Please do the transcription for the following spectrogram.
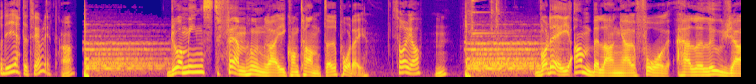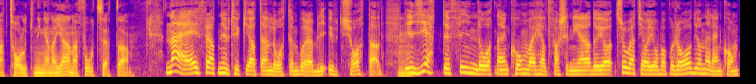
Och det är jättetrevligt. Du har minst 500 i kontanter på dig. Svar ja. Vad dig anbelangar får Hallelujah-tolkningarna gärna fortsätta. Nej, för att nu tycker jag att den låten börjar bli uttjatad. Det är en jättefin låt. När den kom var jag helt fascinerad och jag tror att jag jobbade på radio när den kom.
